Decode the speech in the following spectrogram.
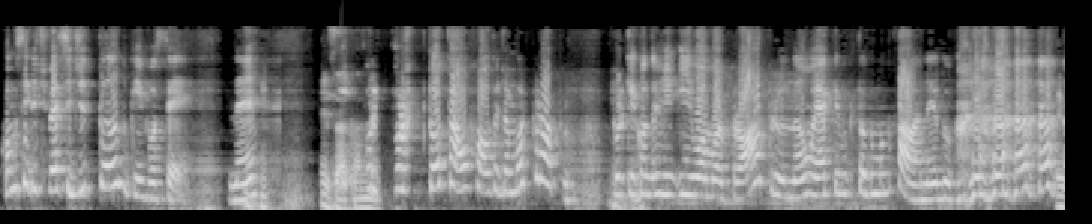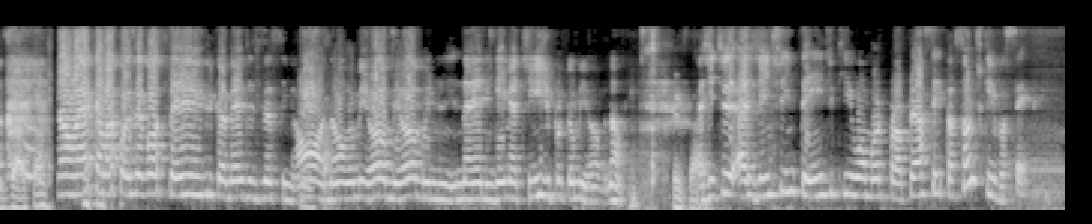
Como se ele estivesse ditando quem você é, né? Exatamente. Por, por, total falta de amor próprio. Porque uhum. quando a gente, e o amor próprio não é aquilo que todo mundo fala, né, Edu? Exatamente. não é aquela coisa egocêntrica, né, de dizer assim, ó, oh, não, eu me amo, me amo, né, ninguém me atinge porque eu me amo. Não. Exato. A gente, a gente entende que o amor próprio é a aceitação de quem você é.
